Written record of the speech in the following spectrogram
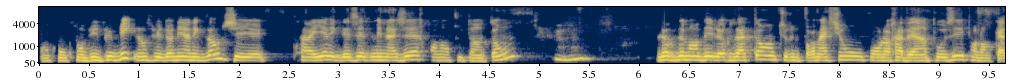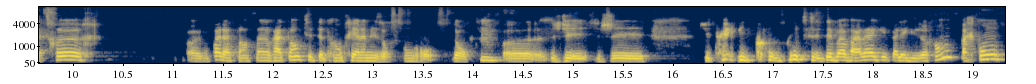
en fonction du public. Hein, je vais donner un exemple. J'ai travaillé avec des aides ménagères pendant tout un temps. Mm-hmm. Leur demander leurs attentes sur une formation qu'on leur avait imposée pendant quatre heures. Euh, pas d'attente. Leur attente, c'était de rentrer à la maison, en gros. Donc, mm. euh, j'ai j'ai très vite compris que c'était pas par là qu'il fallait que je rentre. Par contre,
